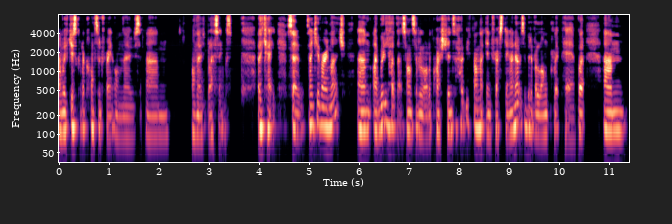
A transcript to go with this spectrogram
And we've just got to concentrate on those. Um, on those blessings. Okay, so thank you very much. Um, I really hope that's answered a lot of questions. I hope you found that interesting. I know it's a bit of a long clip here, but um,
